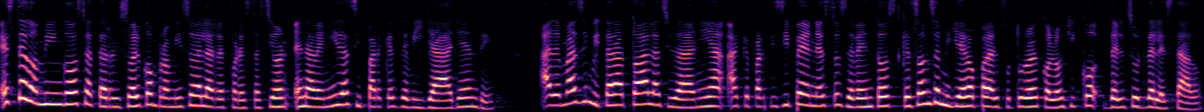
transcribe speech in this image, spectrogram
Este domingo se aterrizó el compromiso de la reforestación en avenidas y parques de Villa Allende, además de invitar a toda la ciudadanía a que participe en estos eventos que son semillero para el futuro ecológico del sur del estado.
